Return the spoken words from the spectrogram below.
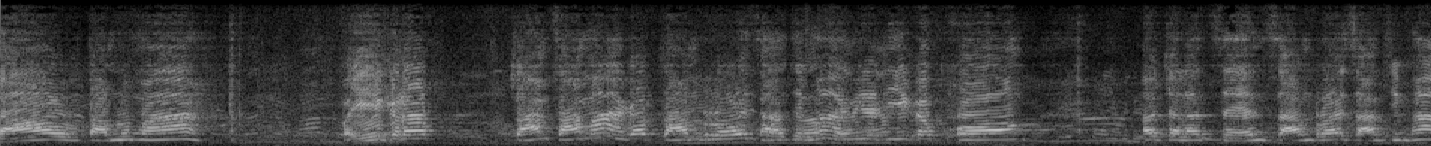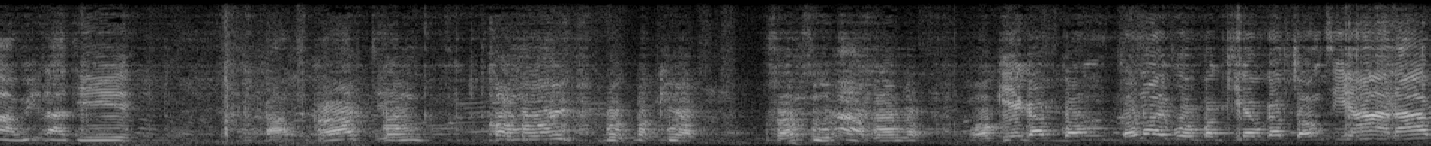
ดาวตามลงมาไปครับสามสามห้าครับสามร้อยสามสิบห้าวินาทีครับของเอาจรัสแสนสามร้อยสามสิบห้าวินาที ครับครับกองข้าวน้อยบวกบักเขียบสองสี่ห้าพร้อมครับโอเคครับกองข้าวน้อยบวกบักเขียบครับสองสี่ห้านะครับ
